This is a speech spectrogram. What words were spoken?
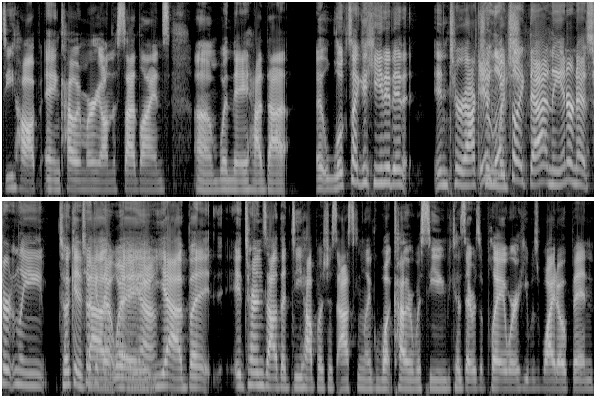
D Hop and Kyler Murray on the sidelines um, when they had that it looked like a heated in- interaction. It looked like that, and the internet certainly took it, took it that, that way, way. yeah. but it turns out that D Hop was just asking like what Kyler was seeing because there was a play where he was wide open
